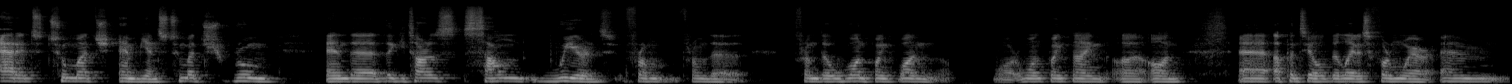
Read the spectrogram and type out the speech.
added too much ambience, too much room, and uh, the guitars sound weird from from the from the 1.1 or 1.9 uh, on uh, up until the latest firmware. Um,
